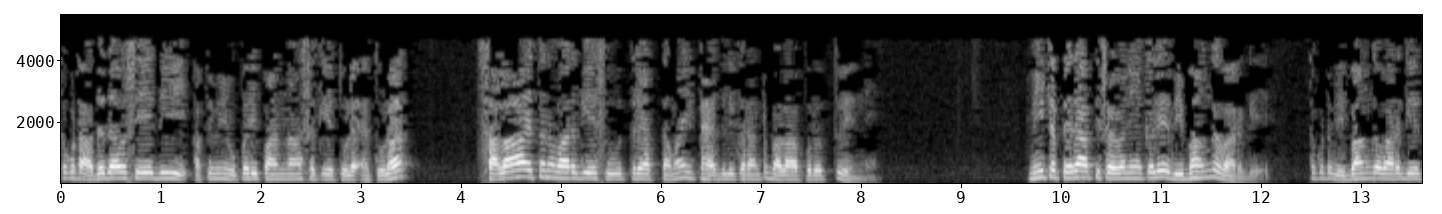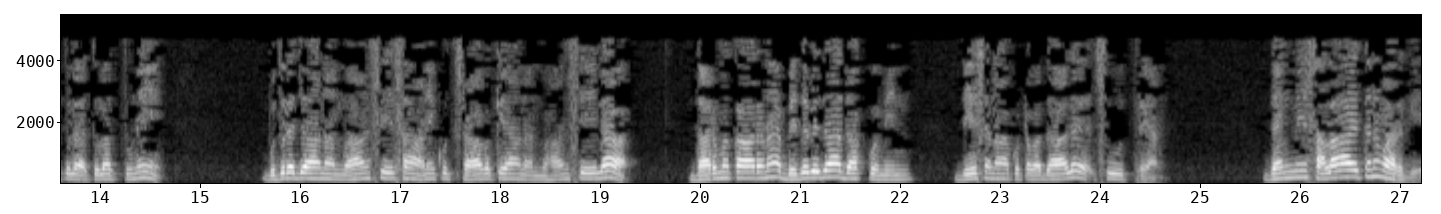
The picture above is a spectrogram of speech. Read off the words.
එතකොට අද දවසේදී අපි මේ උපරිපන්නාසකයේ තුල ඇතුළත් සලායතන වර්ගයේ සූත්‍රයක් තමයි පැහැදිලි කරන්න බලාපොරොත්තු වෙන්නේ. මීට පෙර අපි ශ්‍රවණය කළේ විභංග වර්ගය. එතකොට විභංග වර්ගය තුල ඇතුළත් උනේ බුදුරජාණන් වහන්සේ සහ අනෙකුත් ශ්‍රාවකයාණන් වහන්සේලා ධර්මකාරණා බෙද බෙදා දක්වමින් දේශනා කොට වදාළ සූත්‍රයන්. දැන් මේ සලායතන වර්ගය.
